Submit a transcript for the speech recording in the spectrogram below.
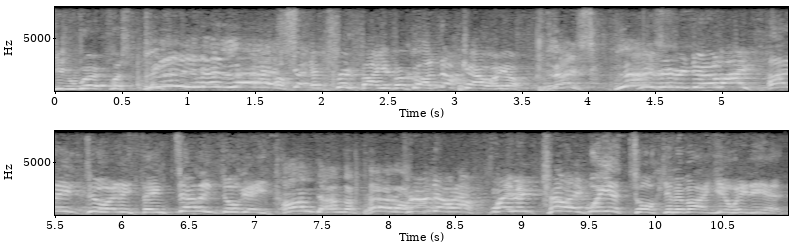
You worthless pig! Leave it, Les! I'll get the truth out of you if I've got a knockout of you! Les! You Les! living your life! I didn't do anything. Tell him, Dougie. Calm down, the pair of Calm down, I'll flaming kill him! What are you talking about, you idiot?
